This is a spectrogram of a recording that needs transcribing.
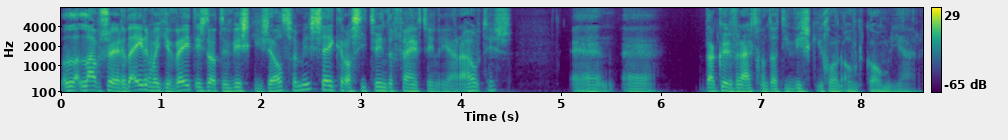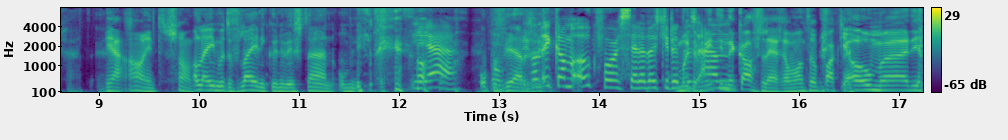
la- Laten we zeggen, het enige wat je weet is dat een whisky zeldzaam is. Zeker als die 20, 25 jaar oud is. En eh daar kun je vanuit gaan dat die whisky gewoon over de komende jaren gaat. Eh, ja, oh, interessant. Alleen je moet de verleiding kunnen weerstaan om niet Ja, op een verjaardag... want ik kan me ook voorstellen dat je Je er moet dus hem niet aan... in de kast leggen, want dan pak je oom die...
